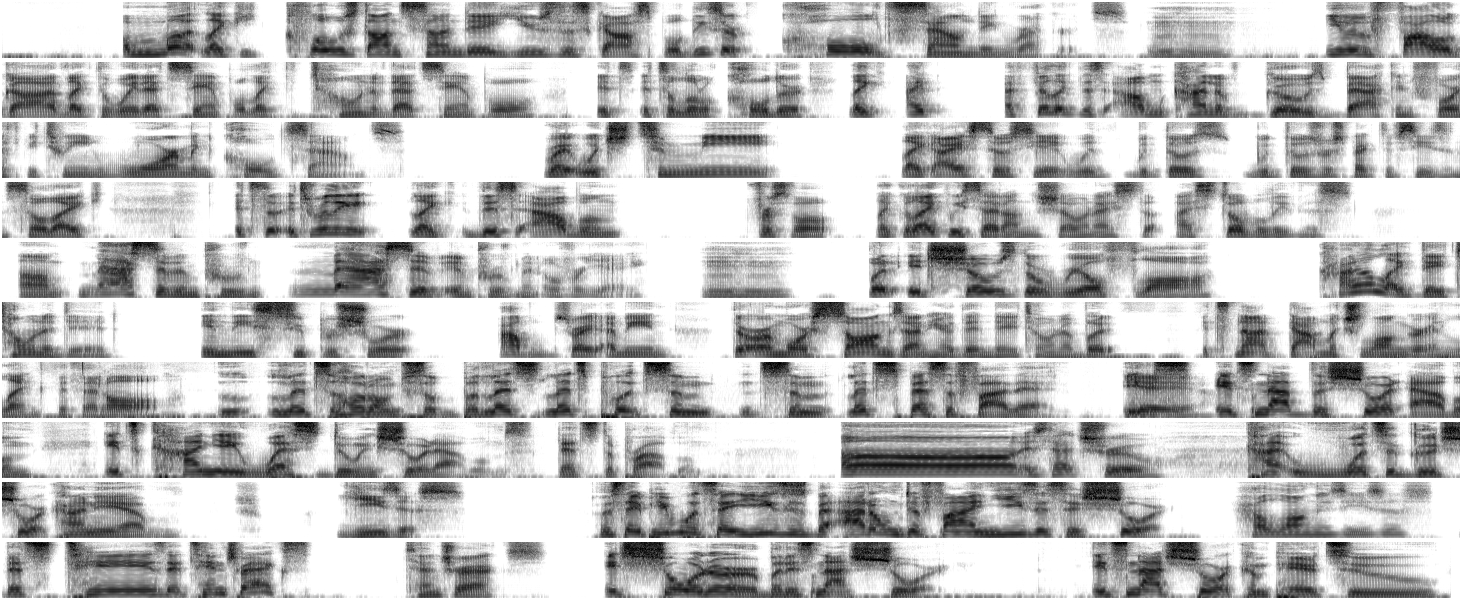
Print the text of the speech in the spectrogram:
a mut like he closed on Sunday, use this gospel. These are cold sounding records. Mm-hmm. Even follow God, like the way that sample, like the tone of that sample, it's it's a little colder. Like I I feel like this album kind of goes back and forth between warm and cold sounds, right? Which to me, like I associate with with those with those respective seasons. So like, it's the, it's really like this album. First of all, like like we said on the show, and I still I still believe this. Um, massive improvement, massive improvement over Ye. Mm-hmm. but it shows the real flaw, kind of like Daytona did in these super short albums, right? I mean, there are more songs on here than Daytona, but it's not that much longer in length, if at all. Let's hold on. So, but let's let's put some some let's specify that. Yeah, It's yeah, yeah. it's not the short album. It's Kanye West doing short albums. That's the problem. Uh, is that true? Ki- What's a good short Kanye album? Yeezus. Let's say people would say Yeezus, but I don't define Yeezus as short. How long is Yeezus? That's ten. Is that ten tracks? Ten tracks. It's shorter, but it's not short. It's not short compared to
